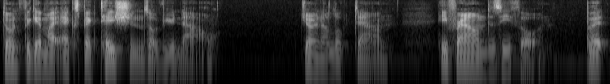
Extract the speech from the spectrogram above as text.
Don't forget my expectations of you now. Jonah looked down. He frowned as he thought. But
